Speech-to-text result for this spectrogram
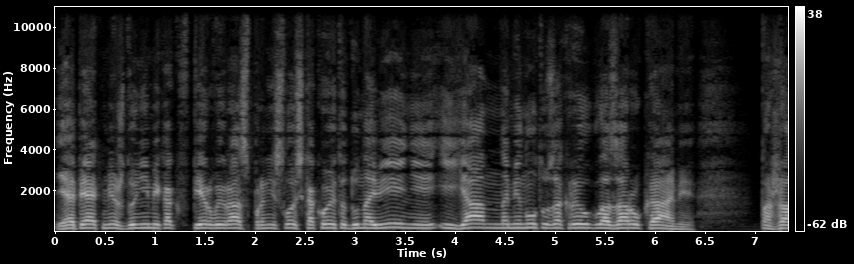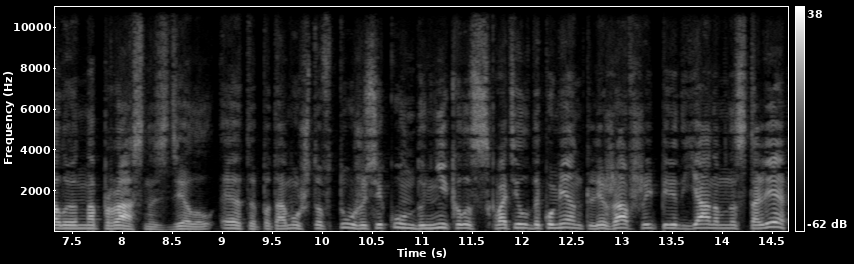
И опять между ними, как в первый раз, пронеслось какое-то дуновение, и Ян на минуту закрыл глаза руками. Пожалуй, он напрасно сделал это, потому что в ту же секунду Николас схватил документ, лежавший перед Яном на столе,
